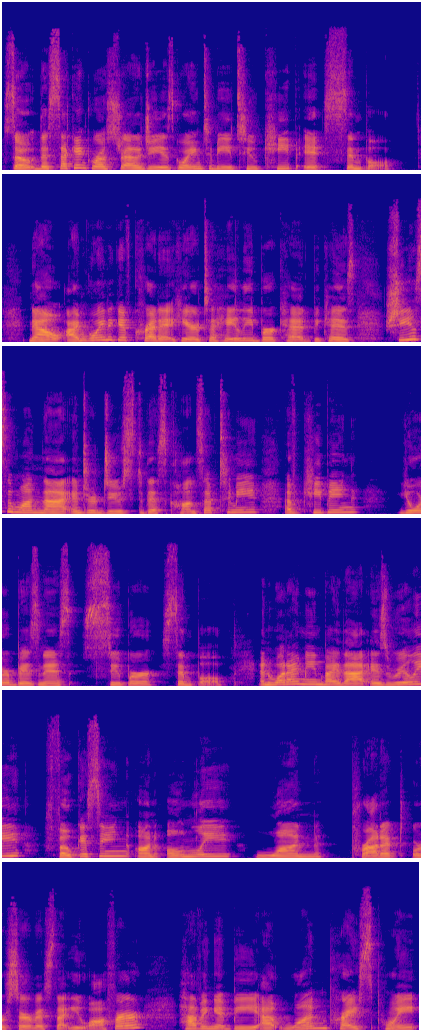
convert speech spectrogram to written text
So, the second growth strategy is going to be to keep it simple. Now, I'm going to give credit here to Haley Burkhead because she is the one that introduced this concept to me of keeping your business super simple. And what I mean by that is really focusing on only one product or service that you offer, having it be at one price point,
